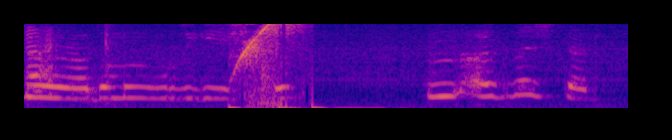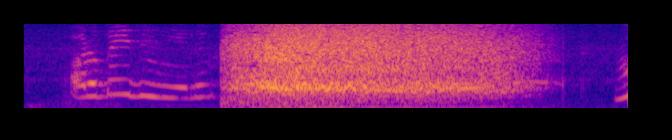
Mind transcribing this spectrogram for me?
Ha, adamı vurdu geçti. Arkadaşlar arabayı deneyelim.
